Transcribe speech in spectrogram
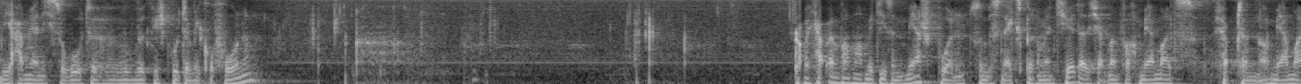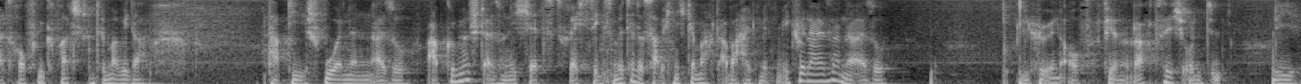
die haben ja nicht so gute, wirklich gute Mikrofone. Aber ich habe einfach mal mit diesen Mehrspuren so ein bisschen experimentiert. Also ich habe einfach mehrmals, ich habe dann noch mehrmals raufgequatscht und immer wieder habe die Spuren dann also abgemischt. Also nicht jetzt rechts, links, Mitte, das habe ich nicht gemacht, aber halt mit dem Equalizer. Ne? Also die Höhen auf 480 und die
